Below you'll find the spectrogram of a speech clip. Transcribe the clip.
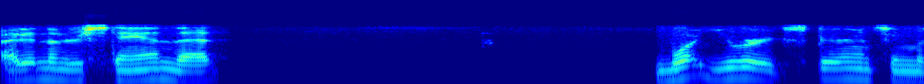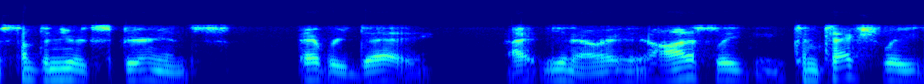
I didn't understand that what you were experiencing was something you experience every day. I, you know, honestly, contextually,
